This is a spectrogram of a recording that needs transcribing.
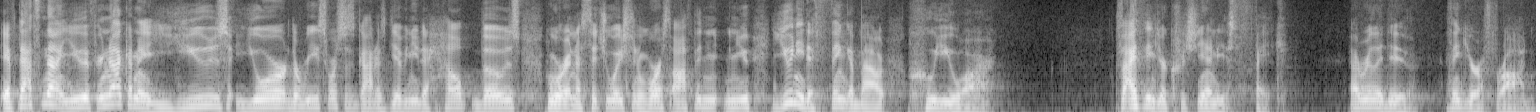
If that's not you, if you're not going to use your the resources God has given you to help those who are in a situation worse off than you, you need to think about who you are. Because I think your Christianity is fake. I really do. I think you're a fraud.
